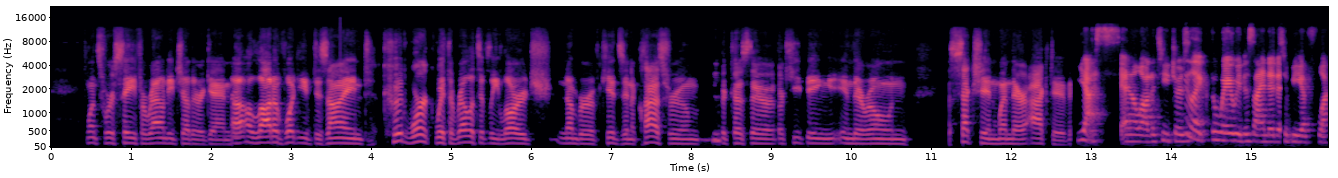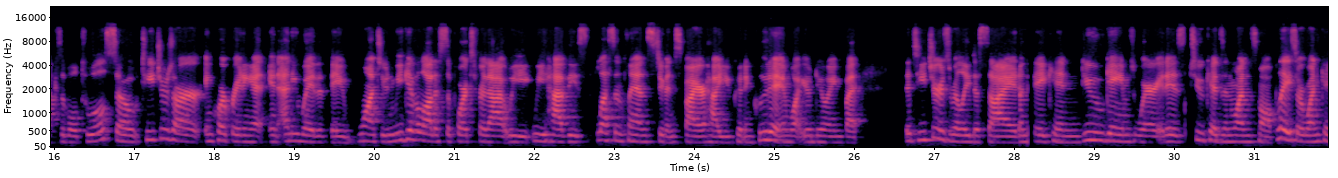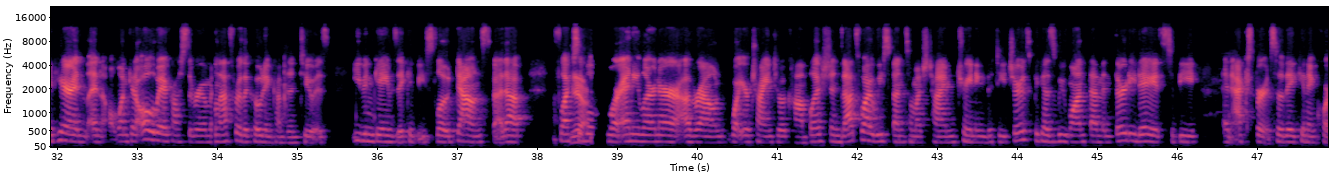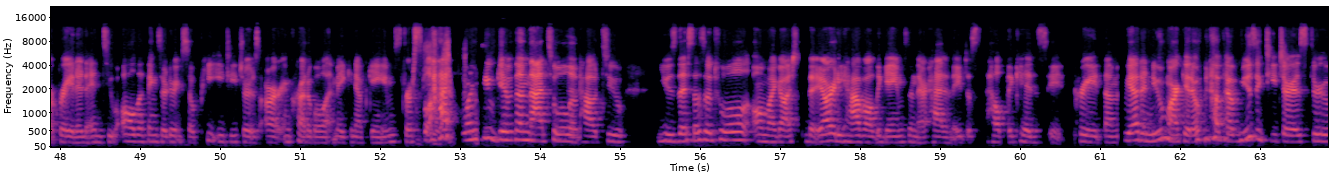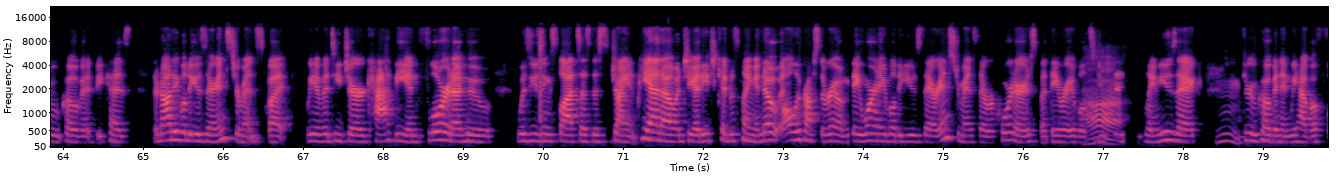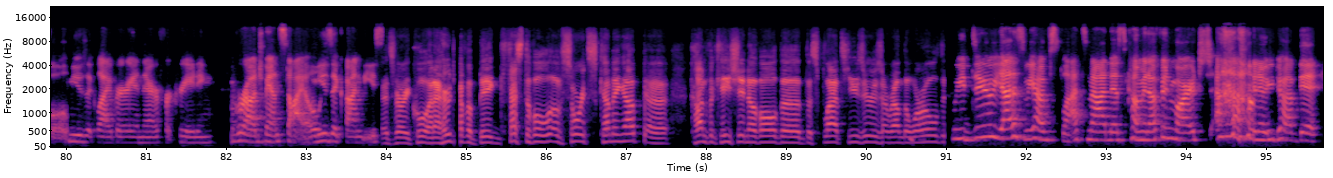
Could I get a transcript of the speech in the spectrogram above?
once we're safe around each other again. Uh, a lot of what you've designed could work with a relatively large number of kids in a classroom mm-hmm. because they're they're keeping in their own section when they're active. Yes. And a lot of teachers like the way we designed it to be a flexible tool. So teachers are incorporating it in any way that they want to. And we give a lot of supports for that. We we have these lesson plans to inspire how you could include it in what you're doing. But the teachers really decide and they can do games where it is two kids in one small place or one kid here and, and one kid all the way across the room. And that's where the coding comes in too, is even games they could be slowed down, sped up flexible yeah. for any learner around what you're trying to accomplish. And that's why we spend so much time training the teachers because we want them in 30 days to be an expert so they can incorporate it into all the things they're doing. So PE teachers are incredible at making up games for Splat. Once you give them that tool of how to use this as a tool, oh my gosh, they already have all the games in their head and they just help the kids eh, create them. We had a new market open up of music teachers through COVID because they're not able to use their instruments, but we have a teacher, Kathy in Florida, who was using splats as this giant piano and she had each kid was playing a note all across the room. They weren't able to use their instruments, their recorders, but they were able to ah. play music mm. through COVID. And we have a full music library in there for creating GarageBand style music on these. That's very cool. And I heard you have a big festival of sorts coming up, a convocation of all the, the Splats users around the world. We do, yes. We have Splats Madness coming up in March. You know you do have the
